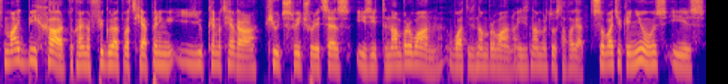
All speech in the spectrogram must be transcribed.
it might be hard to kind of figure out what's happening. You cannot have a huge switch where it says, is it number one? What is number one? Is it number two? Stuff like that. So what you can use is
